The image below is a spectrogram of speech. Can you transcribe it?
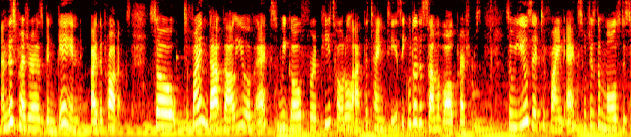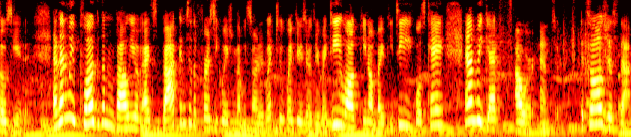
and this pressure has been gained by the products. So to find that value of x, we go for P total at the time t is equal to the sum of all pressures. So we use it to find x, which is the moles dissociated. And then we plug the value of x back into the first equation that we started with, 2.303 by t log p naught by pt equals k, and we get our answer. It's all just that.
